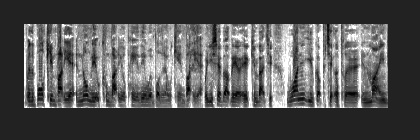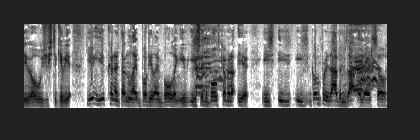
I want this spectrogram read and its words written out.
when the ball came back to you, and normally it would come back to you up here, they weren't bothered how it came back to you. When you said that there, it came back to you. one. You've got a particular player in mind who always used to give you. You you kind of done like bodyline bowling. You you said the ball's coming up to you. He's he's he's gone for his Adam's apple there. So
